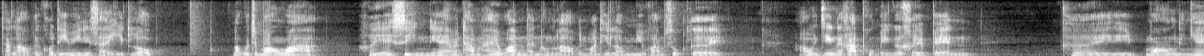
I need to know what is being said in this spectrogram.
แต่เราเป็นคนที่มีนิสัยคิดลบ เราก็จะมองว่าเฮ้ยไอสิ่งนี้มันทำให้วันนั้นของเราเป็นวันที่เราไม่มีความสุขเลย เอาจริงๆนะครับ ผมเองก็เคยเป็น เคยมองในแง่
